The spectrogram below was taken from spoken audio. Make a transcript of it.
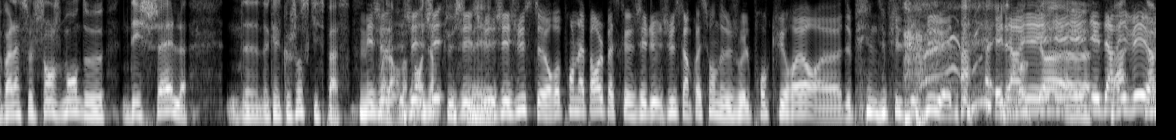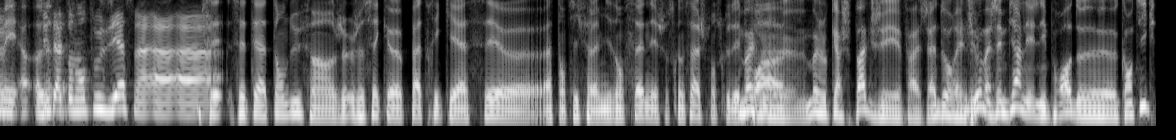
voilà ce changement de d'échelle de, de quelque chose qui se passe. Mais je- Voilà, j'ai mais- juste euh, reprendre la parole parce que j'ai juste l'impression de jouer le procureur euh, depuis, depuis le début et, d'arriver- euh, bah, euh, euh, suite à ton enthousiasme à, C'était attendu. Enfin, je, je sais que Patrick est assez euh, attentif à la mise en scène et choses comme ça. Je pense que des moi, trois. je, moi, je cache pas que j'ai, enfin, j'ai adoré le jeu, mais j'aime bien les, les prods quantiques,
